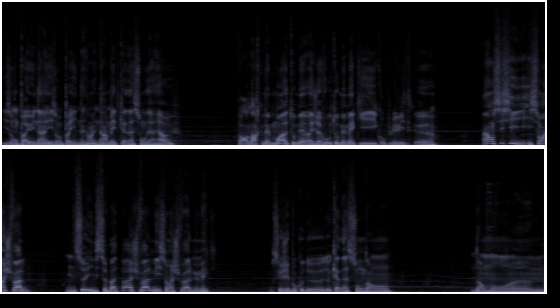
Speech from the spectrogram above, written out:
ils ont pas, une, ils pas une, armée de canassons derrière eux. Enfin, remarque, même moi, tous mes, ouais, j'avoue, tous mes mecs, ils courent plus vite que... Ah non, si, si, ils sont à cheval. Ils se, ils se battent pas à cheval, mais ils sont à cheval, mes mecs. Parce que j'ai beaucoup de, canassons dans... Dans mon... Euh,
